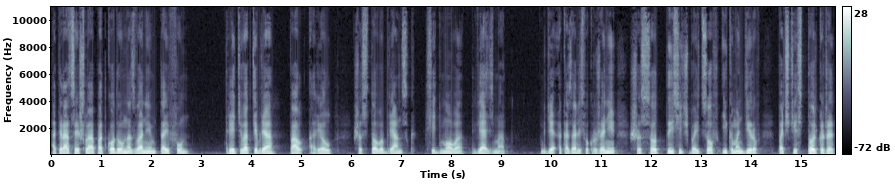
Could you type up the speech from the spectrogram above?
Операция шла под кодовым названием «Тайфун». 3 октября пал «Орел», 6 Брянск, 7 Вязьма, где оказались в окружении 600 тысяч бойцов и командиров, почти столько же,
